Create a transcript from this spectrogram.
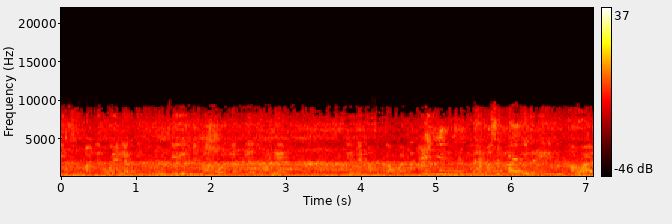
Itu makna orang lelaki tu dia memang orang lelaki yang soleh. Dia memang berkawan dengan dia. Dia cakap dia masuk neraka tadi, dia berkawan.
